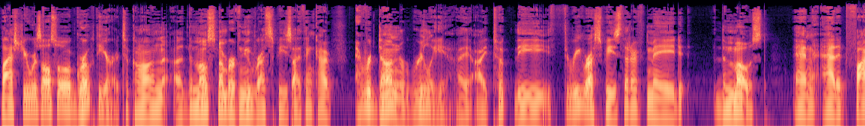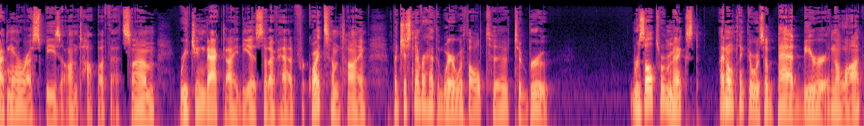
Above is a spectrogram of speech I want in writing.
Last year was also a growth year. I took on uh, the most number of new recipes I think I've ever done, really. I, I took the three recipes that I've made the most and added five more recipes on top of that. Some reaching back to ideas that I've had for quite some time, but just never had the wherewithal to, to brew. Results were mixed. I don't think there was a bad beer in the lot.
